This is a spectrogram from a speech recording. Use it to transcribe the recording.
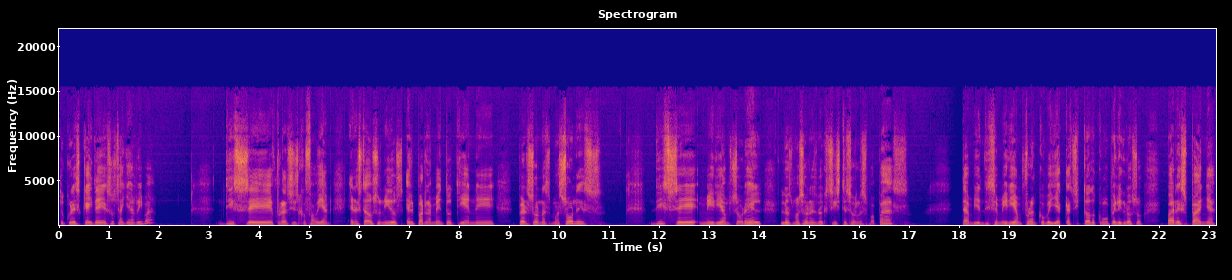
¿Tú crees que hay de esos allá arriba? Dice Francisco Fabián, en Estados Unidos el Parlamento tiene personas masones. Dice Miriam Sorel, los masones no existen, son los papás. También dice Miriam, Franco veía casi todo como peligroso para España,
